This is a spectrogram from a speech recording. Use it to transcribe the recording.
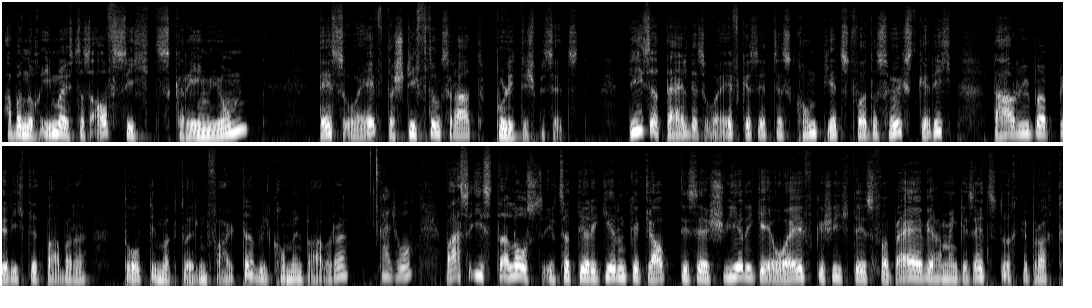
Aber noch immer ist das Aufsichtsgremium des ORF, der Stiftungsrat, politisch besetzt. Dieser Teil des ORF-Gesetzes kommt jetzt vor das Höchstgericht. Darüber berichtet Barbara Todt im aktuellen Falter. Willkommen, Barbara. Hallo. Was ist da los? Jetzt hat die Regierung geglaubt, diese schwierige ORF-Geschichte ist vorbei, wir haben ein Gesetz durchgebracht,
